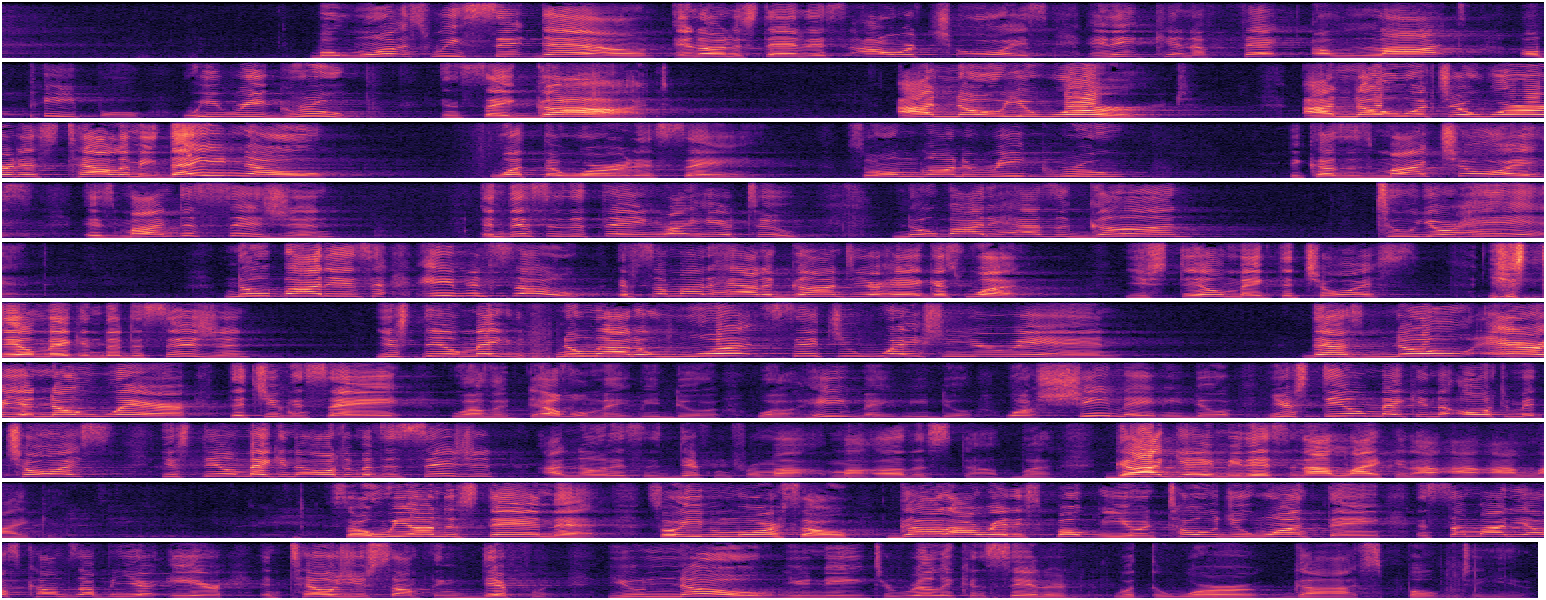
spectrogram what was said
But once we sit down and understand it's our choice and it can affect a lot of people, we regroup and say, God, I know your word. I know what your word is telling me. They know what the word is saying. So I'm going to regroup because it's my choice, it's my decision. And this is the thing right here, too. Nobody has a gun to your head. Nobody is, even so, if somebody had a gun to your head, guess what? You still make the choice. You're still making the decision. You're still making, no matter what situation you're in, there's no area, nowhere that you can say, well, the devil made me do it. Well, he made me do it. Well, she made me do it. You're still making the ultimate choice. You're still making the ultimate decision. I know this is different from my, my other stuff, but God gave me this and I like it. I, I, I like it. So we understand that. So, even more so, God already spoke to you and told you one thing, and somebody else comes up in your ear and tells you something different. You know you need to really consider what the word God spoke to you.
